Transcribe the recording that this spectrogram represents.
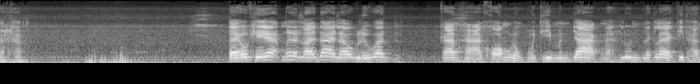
นะครับ แต่โอเคอะเมื่อรายได้เราหรือว่าการหาของหลวงปู่ทีมมันยากนะ รุ่นแรก ๆ ที่ทัน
